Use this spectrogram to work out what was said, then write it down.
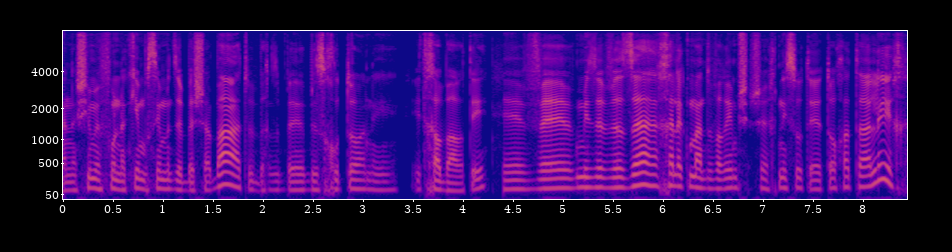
אנשים מפונקים עושים את זה בשבת, ובזכותו אני התחברתי. ומזה, וזה היה חלק מהדברים שהכניסו אותי לתוך התהליך.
